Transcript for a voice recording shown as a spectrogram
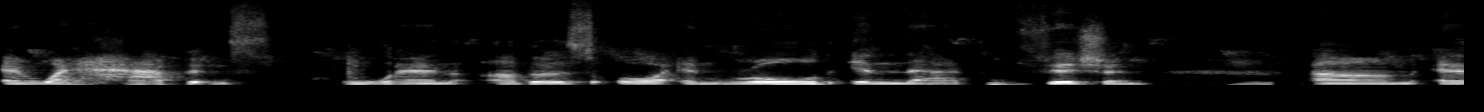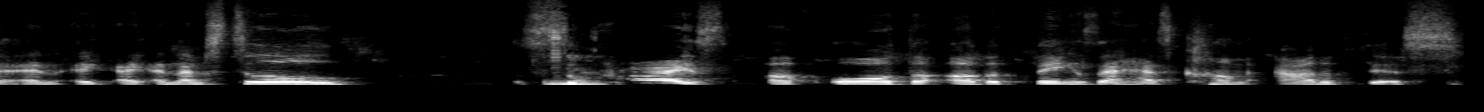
and what happens when others are enrolled in that vision mm. um, and, and, and i'm still surprised yeah. of all the other things that has come out of this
